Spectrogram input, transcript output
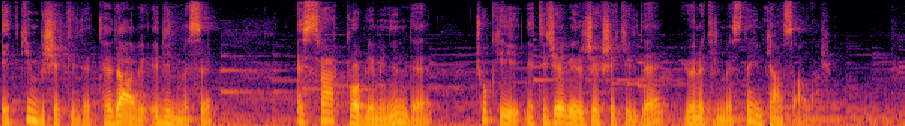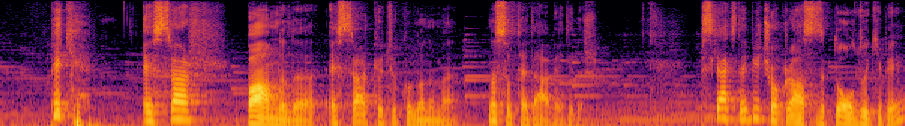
etkin bir şekilde tedavi edilmesi esrar probleminin de çok iyi netice verecek şekilde yönetilmesine imkan sağlar. Peki esrar bağımlılığı, esrar kötü kullanımı nasıl tedavi edilir? Psikiyatride birçok rahatsızlıkta olduğu gibi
